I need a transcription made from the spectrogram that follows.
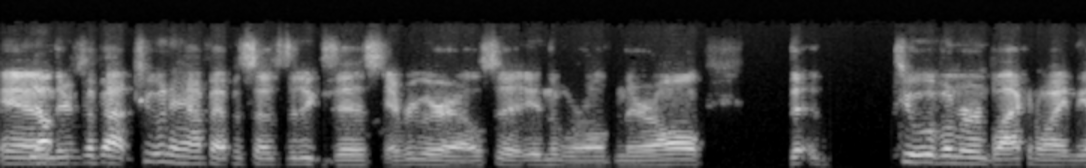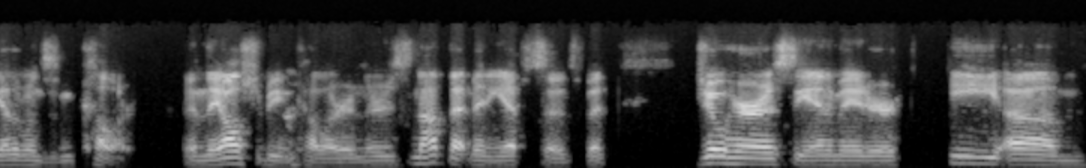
And Yep. there's about two and a half episodes that exist everywhere else uh, in the world, and they're all the, two of them are in black and white, and the other one's in color, and they all should be in color. And there's not that many episodes, but Joe Harris, the animator, he um,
